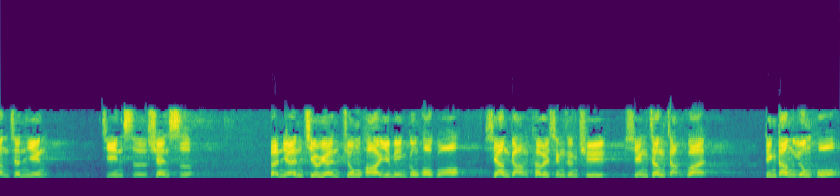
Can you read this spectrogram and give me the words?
梁振英谨此宣誓，本人就任中华人民共和国香港特别行政区行政长官，定当拥护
